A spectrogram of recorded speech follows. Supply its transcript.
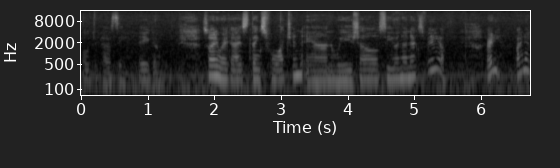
Hold your passy. There you go. So anyway, guys, thanks for watching, and we shall see you in the next video. Alrighty, bye now.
